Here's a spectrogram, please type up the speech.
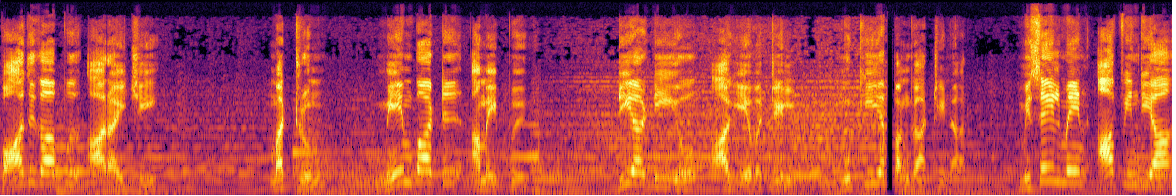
பாதுகாப்பு ஆராய்ச்சி மற்றும் மேம்பாட்டு அமைப்பு டிஆர்டிஓ ஆகியவற்றில் முக்கிய பங்காற்றினார். மிசைல் மேன் ஆஃப் இந்தியா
